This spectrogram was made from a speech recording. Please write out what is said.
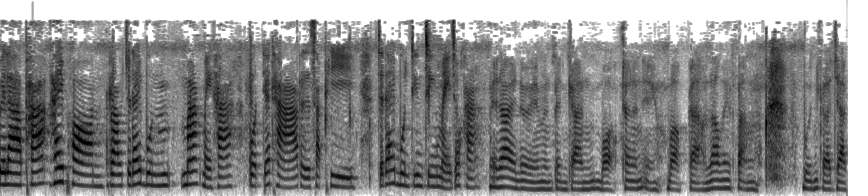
เวลาพระให้พรเราจะได้บุญมากไหมคะ บทยถาหรือสัพพี จะได้บุญจริง ๆ ไหมเจ้าคะ ไม่ได้เลยมันเป็นการบอกเท่านั้นเอง บอกกล่าวเล่าให้ฟังบุญเกิดจาก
